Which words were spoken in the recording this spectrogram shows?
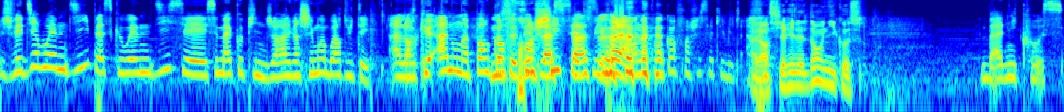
je vais dire Wendy parce que Wendy c'est ma copine, genre elle vient chez moi boire du thé. Alors que Anne on n'a pas encore franchi cette limite. Voilà, on n'a pas encore franchi cette limite. Alors Cyril Eldon ou Nikos? Bah Nikos,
